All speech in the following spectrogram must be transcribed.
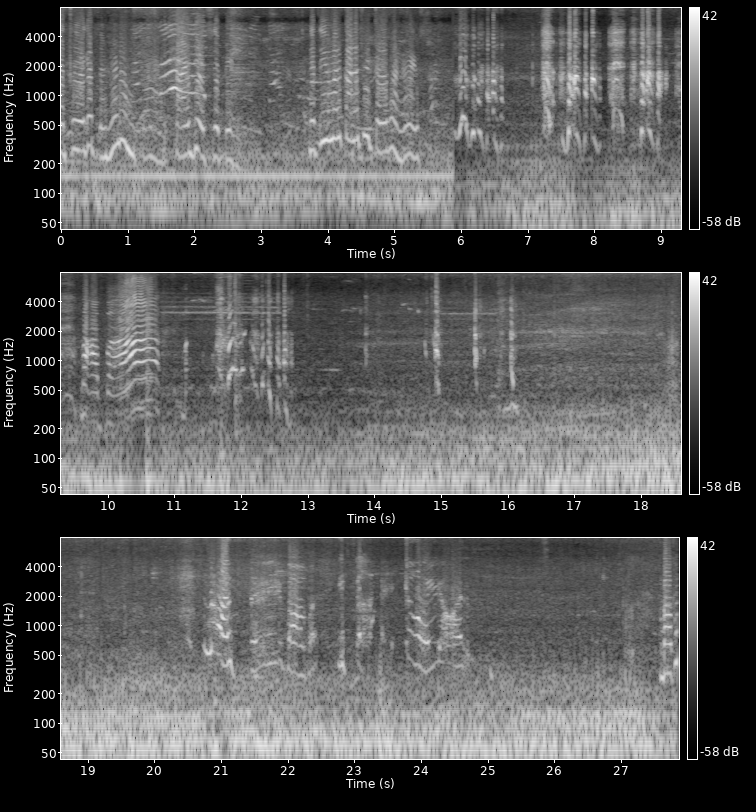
याचं हे घेतलं ना ढंपा काय घ्यायचं ते? नाही तुम्ही मला कालच विचारलं सांगा guys. बाबा लाजते बाबा काय यार बाबू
